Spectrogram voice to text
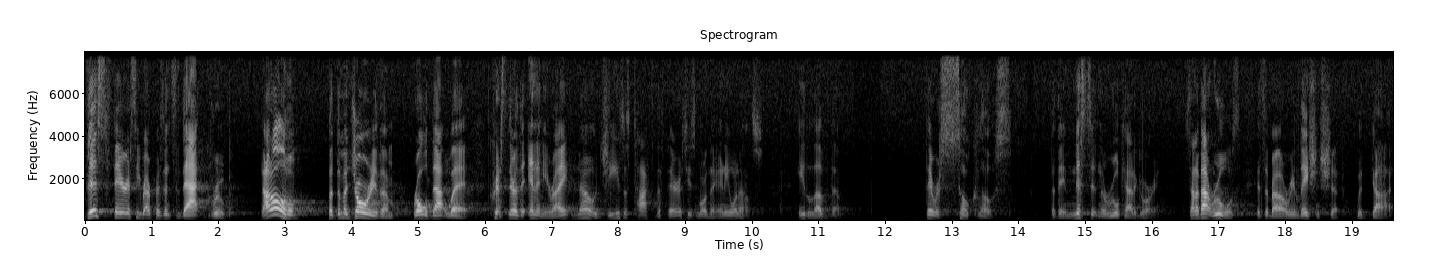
This Pharisee represents that group. Not all of them, but the majority of them rolled that way. Chris, they're the enemy, right? No, Jesus talked to the Pharisees more than anyone else. He loved them. They were so close, but they missed it in the rule category. It's not about rules, it's about a relationship with God.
